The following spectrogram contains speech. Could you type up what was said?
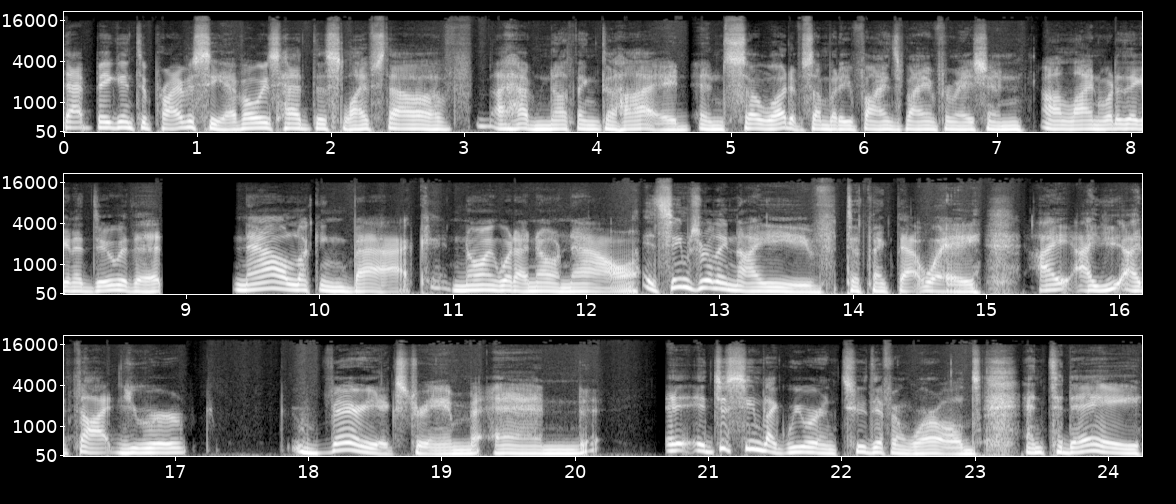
that big into privacy. I've always had this lifestyle of I have nothing to hide. And so what if somebody finds my information online? What are they going to do with it? Now, looking back, knowing what I know now, it seems really naive to think that way. I, I, I thought you were very extreme and it, it just seemed like we were in two different worlds. And today,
